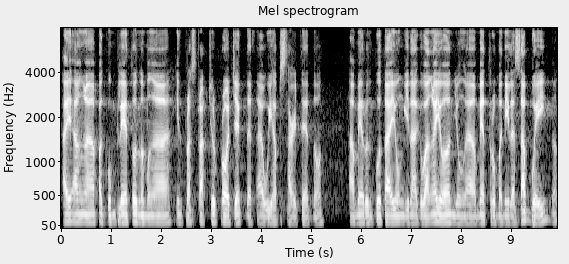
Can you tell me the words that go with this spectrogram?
ay ang uh, pagkumpleto ng mga infrastructure project that uh, we have started. No? Uh, meron po tayong ginagawa ngayon, yung uh, Metro Manila Subway. No?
